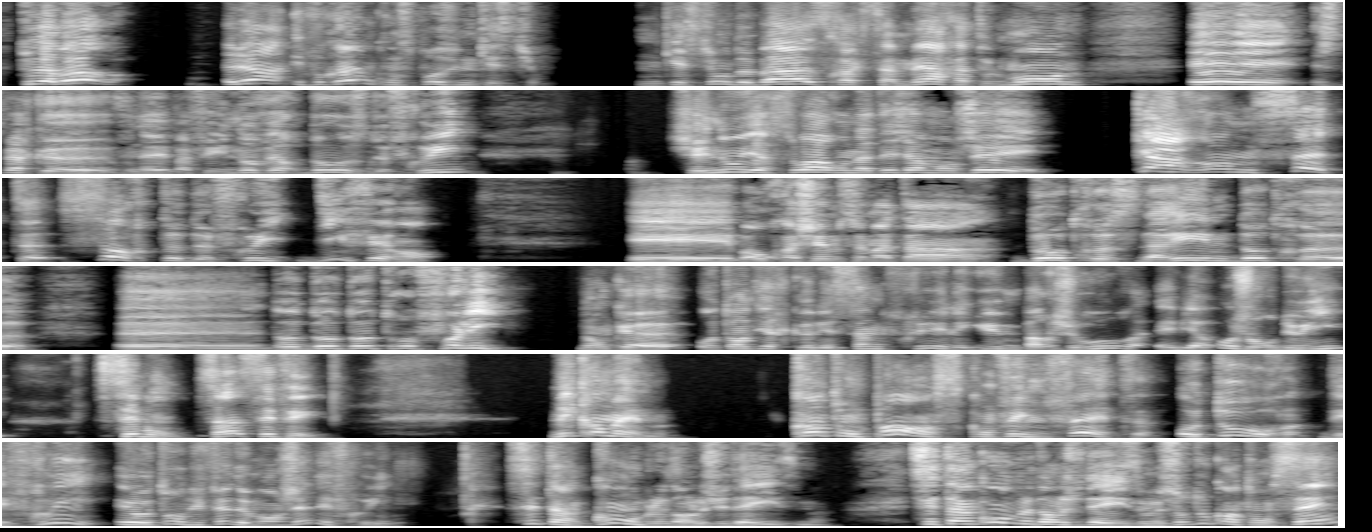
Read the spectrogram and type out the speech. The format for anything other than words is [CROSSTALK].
Tout d'abord, eh bien, il faut quand même qu'on se pose une question. Une question de base, que ça merde à tout le monde. Et j'espère que vous n'avez pas fait une overdose de fruits. Chez nous, hier soir, on a déjà mangé 47 sortes de fruits différents. Et bon, Hachem, ce matin, d'autres sdarim, d'autres euh, d'autres folies. Donc, euh, autant dire que les 5 fruits et légumes par jour, eh bien, aujourd'hui, c'est bon. Ça, c'est fait. Mais quand même, quand on pense qu'on fait une fête autour des fruits et autour du fait de manger des fruits, c'est un comble dans le judaïsme. C'est un comble dans le judaïsme, surtout quand on sait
